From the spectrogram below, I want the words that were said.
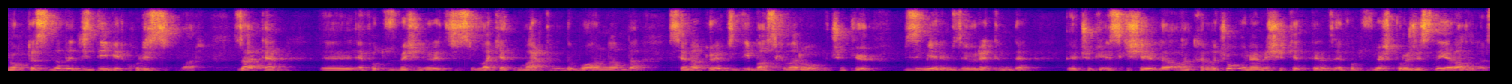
noktasında da ciddi bir kulis var. Zaten e, F-35'in üreticisi Lockheed Martin'in de bu anlamda senatoya ciddi baskıları oldu. Çünkü bizim yerimize üretimde e, çünkü Eskişehir'de, Ankara'da çok önemli şirketlerimiz F-35 projesinde yer aldılar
